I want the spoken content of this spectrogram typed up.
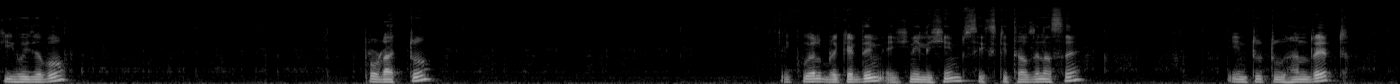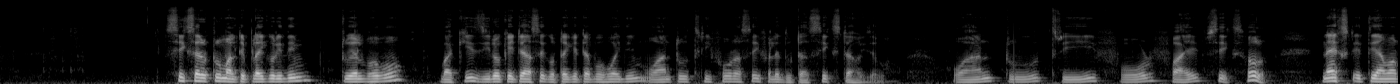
কি হৈ যাব? প্ৰডাক্টটো ইকুৱেল ব্ৰেকেট দিম এইখিনি লিখিম ছিক্সটি থাউজেণ্ড আছে ইনটু টু হাণ্ড্ৰেড ছিক্স আৰু টু মাল্টিপ্লাই কৰি দিম টুৱেল্ভ হ'ব বাকী জিৰ' কেইটা আছে গোটেইকেইটা বহুৱাই দিম ওৱান টু থ্ৰী ফ'ৰ আছে ইফালে দুটা ছিক্সটা হৈ যাব। One two three four five six হ'ল। নেক্সট এতিয়া আমাৰ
